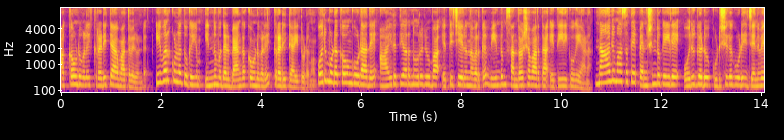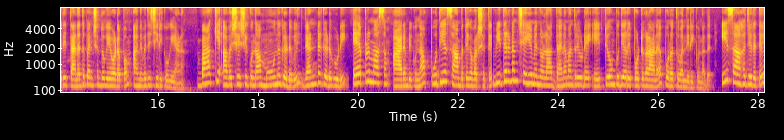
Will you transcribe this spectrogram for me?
അക്കൗണ്ടുകളിൽ ക്രെഡിറ്റ് ആവാത്തവരുണ്ട്. ഇവർക്കുള്ള തുകയും ഇന്നു മുതൽ ബാങ്ക് അക്കൗണ്ടുകളിൽ ക്രെഡിറ്റ് ആയി തുടങ്ങും. ഒരു മുടക്കവും കൂടാതെ ആയിരത്തി അറുന്നൂറ് രൂപ എത്തിച്ചേരുന്നവർക്ക് വീണ്ടും സന്തോഷ വാർത്ത എത്തിയിരിക്കുകയാണ്. നാലു മാസത്തെ പെൻഷൻ തുകയിലെ ഒരു ഗഡു കുടിശ്ശിക കൂടി ജനുവരി തനത് പെൻഷൻ തുകയോടൊപ്പം അനുവദിച്ചിരിക്കുകയാണ്. ബാക്കി അവശേഷിക്കുന്ന മൂന്ന് ഗഡുവിൽ രണ്ട് ഗഡു കൂടി ഏപ്രിൽ മാസം ആരംഭിക്കുന്ന പുതിയ സാമ്പത്തിക വർഷത്തെ വിതരണം ചെയ്യുമെന്നുള്ള ധനമന്ത്രിയുടെ ഏറ്റവും പുതിയ റിപ്പോർട്ടുകളാണ് പുറത്തുവന്നിരിക്കുന്നത്. ഈ സാഹചര്യത്തിൽ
